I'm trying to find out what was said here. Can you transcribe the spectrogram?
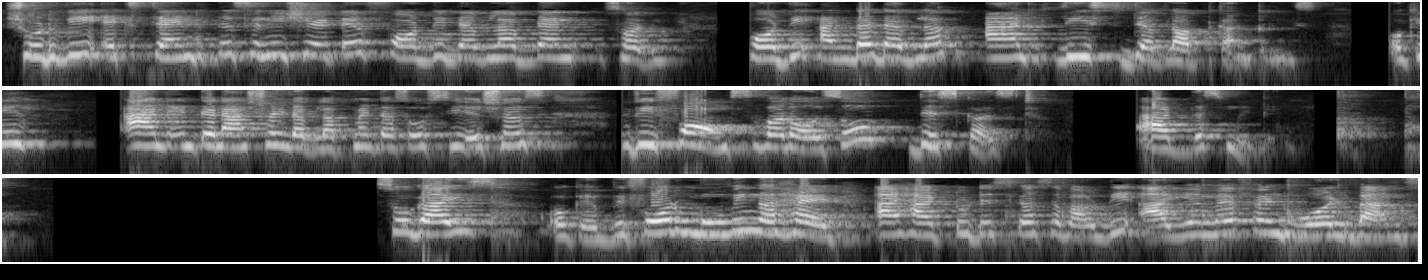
Should we extend this initiative for the developed and sorry for the underdeveloped and least developed countries? Okay, and international development associations reforms were also discussed at this meeting. So guys, okay, before moving ahead, I had to discuss about the IMF and World Bank's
